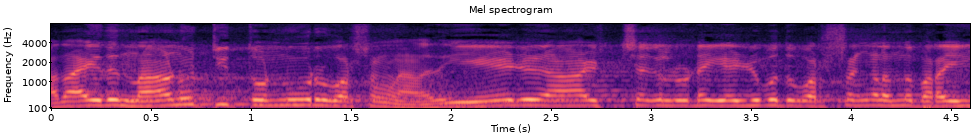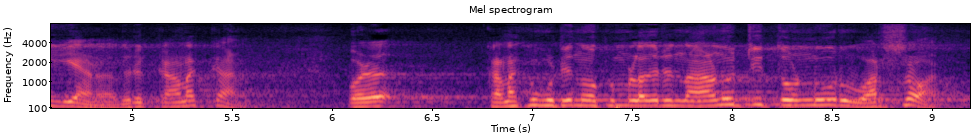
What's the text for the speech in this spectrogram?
അതായത് നാനൂറ്റി തൊണ്ണൂറ് വർഷങ്ങളാണ് ഏഴ് ആഴ്ചകളുടെ എഴുപത് വർഷങ്ങൾ എന്ന് പറയുകയാണ് അതൊരു കണക്കാണ്. അപ്പോൾ കണക്ക് കൂട്ടി നോക്കുമ്പോൾ അതൊരു നാനൂറ്റി തൊണ്ണൂറ് വർഷമാണ്.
